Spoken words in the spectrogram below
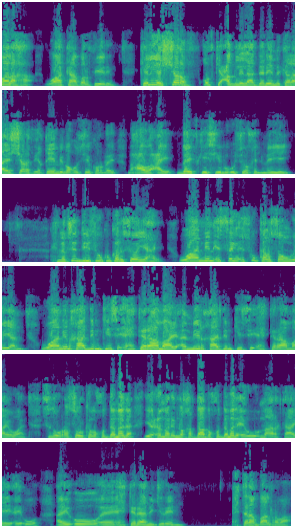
ma laha. Waa kaa bal fiiri keliya sharaf qofkii caqli laa dareemi karaayo sharaf iyo qiimi baa u sii kordhay. Maxaa wacay? Dayfkiisiibuu u soo khidmeeyey nafsadiisuu ku kalsoon yahay. Waa nin isaga isku kalsoon weeyaan. Waa nin khaadimkiisa ixtiraamayo amiir khaadimkiisa ixtiraamayo waayo siduu rasuulkaba khudamada iyo cumar ibnu khadaabba khudamada ay u maaragtaaye ay u ixtiraami jireen. Ixtiraam baa la rabaa.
